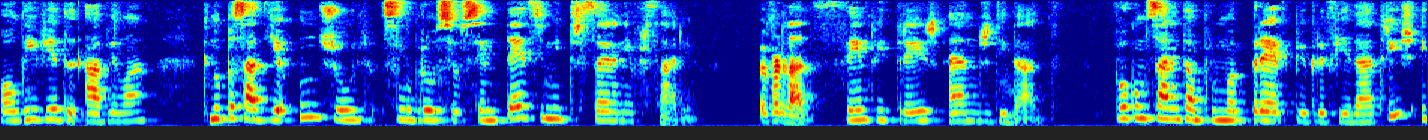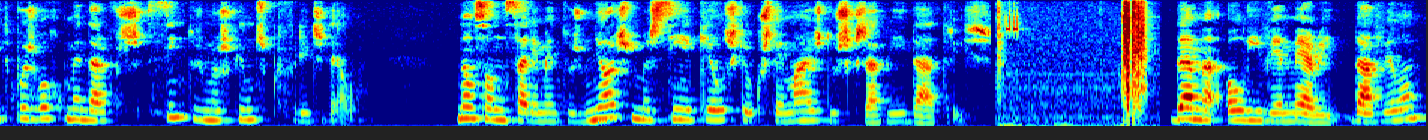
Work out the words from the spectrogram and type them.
Olivia de Havilland, que no passado dia 1 de julho celebrou o seu centésimo e terceiro aniversário. A verdade, 103 anos de idade. Vou começar então por uma breve biografia da atriz e depois vou recomendar-vos 5 dos meus filmes preferidos dela. Não são necessariamente os melhores, mas sim aqueles que eu gostei mais dos que já vi da atriz. Dama Olivia Mary Daviland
